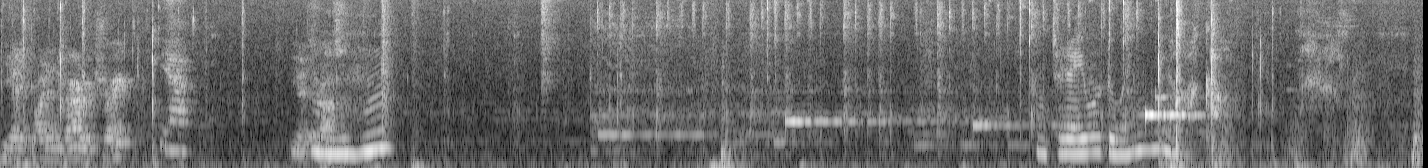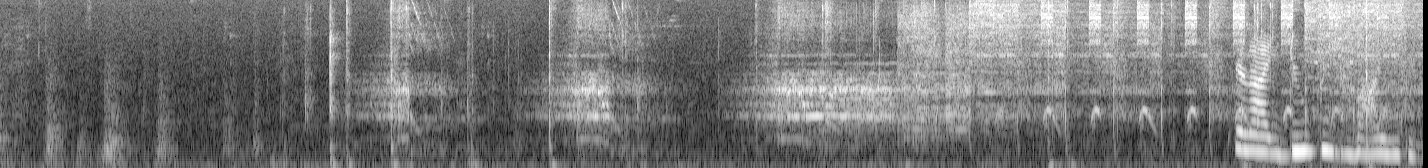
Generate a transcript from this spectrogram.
You guys brought in the garbage, right? Yeah. You guys are awesome. Mm-hmm. And today we're doing Minako. And I do be vibing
